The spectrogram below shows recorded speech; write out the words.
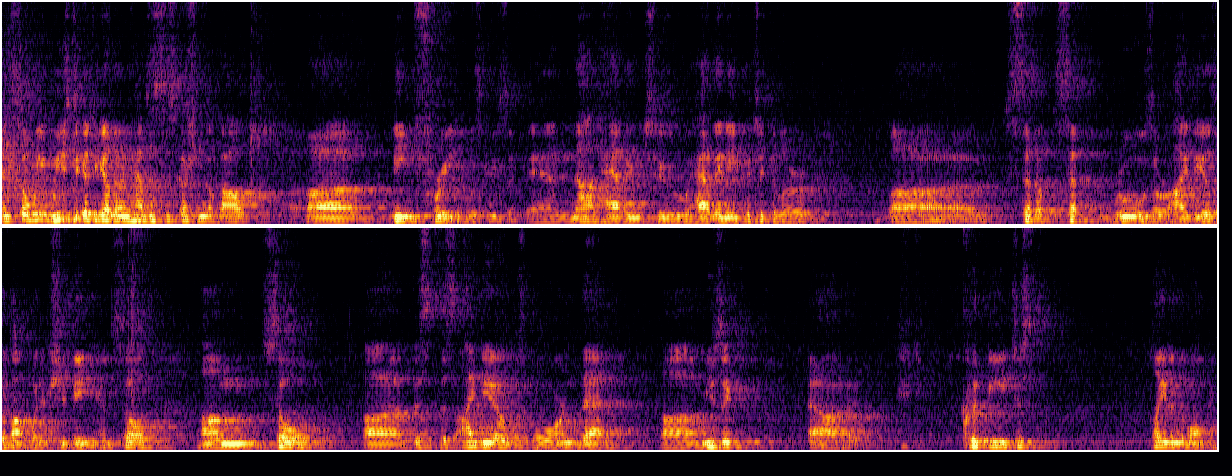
and so we, we used to get together and have this discussion about uh, being free with music and not having to have any particular uh, set up set rules or ideas about what it should be. And so, um, so uh, this this idea was born that uh, music uh, could be just played in the moment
